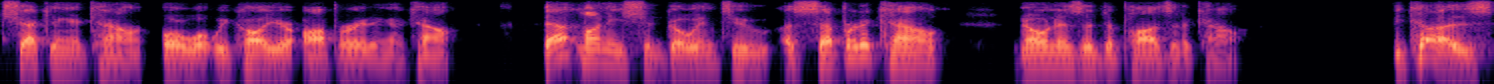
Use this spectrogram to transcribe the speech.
checking account or what we call your operating account. That money should go into a separate account known as a deposit account. Because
